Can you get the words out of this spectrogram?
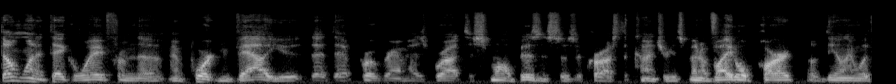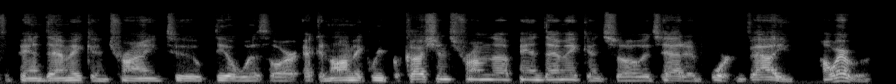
don't want to take away from the important value that that program has brought to small businesses across the country. It's been a vital part of dealing with the pandemic and trying to deal with our economic repercussions from the pandemic. And so it's had important value. However,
